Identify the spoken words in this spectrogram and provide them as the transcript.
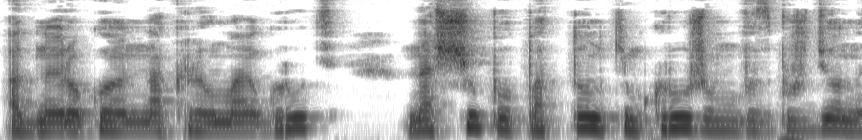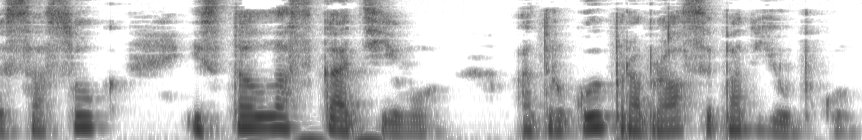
Одной рукой он накрыл мою грудь, нащупал под тонким кружевом возбужденный сосок и стал ласкать его, а другой пробрался под юбку.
